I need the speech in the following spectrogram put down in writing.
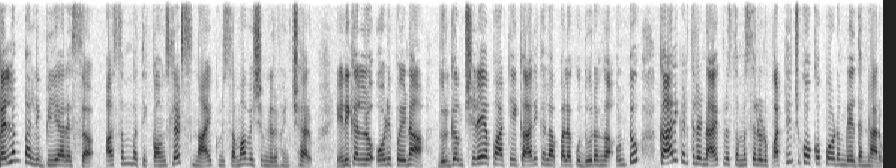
బెల్లంపల్లి బీఆర్ఎస్ అసమ్మతి కౌన్సిలర్స్ నాయకులు సమావేశం నిర్వహించారు. ఎన్నికల్లో ఓడిపోయిన దుర్గం చినయ పార్టీ కార్యకలాపాలకు దూరంగా ఉంటూ కార్యకర్తల నాయకుల సమస్యలను పట్టించుకోకపోవడం లేదన్నారు.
